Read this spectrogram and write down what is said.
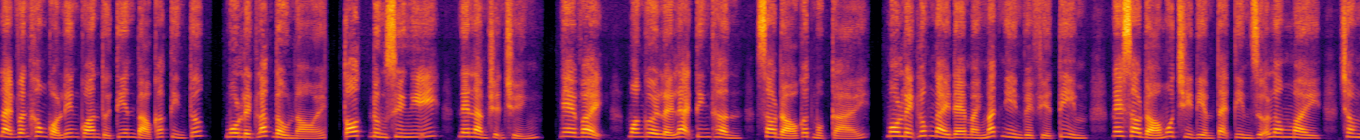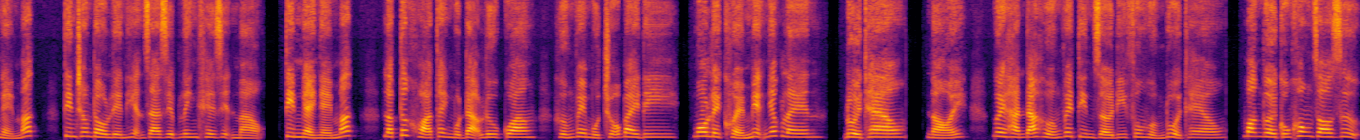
lại vẫn không có liên quan tới tiên bảo các tin tức. Ngô Lịch lắc đầu nói, tốt, đừng suy nghĩ, nên làm chuyện chính. Nghe vậy, mọi người lấy lại tinh thần, sau đó gật một cái. Ngô Lịch lúc này đem ánh mắt nhìn về phía tìm, ngay sau đó một chỉ điểm tại tìm giữa lông mày, trong nháy mắt, tìm trong đầu liền hiện ra Diệp Linh khê diện mạo. Tìm nhảy nháy mắt, lập tức hóa thành một đạo lưu quang, hướng về một chỗ bay đi. Ngô Lịch khóe miệng nhấc lên, đuổi theo, nói, người hắn đã hướng về tìm rời đi phương hướng đuổi theo. Mọi người cũng không do dự,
